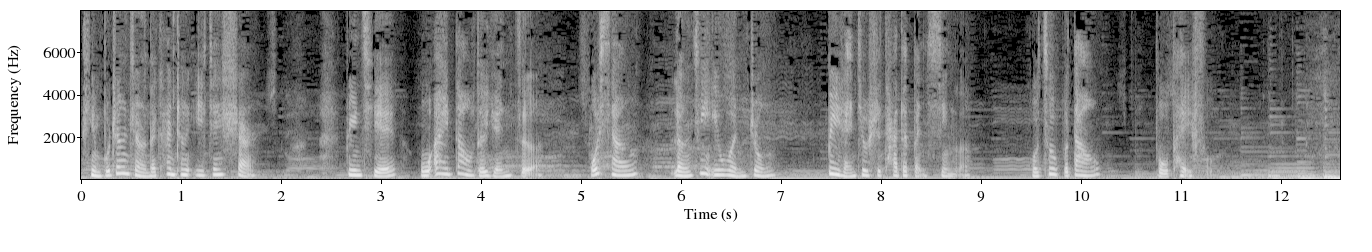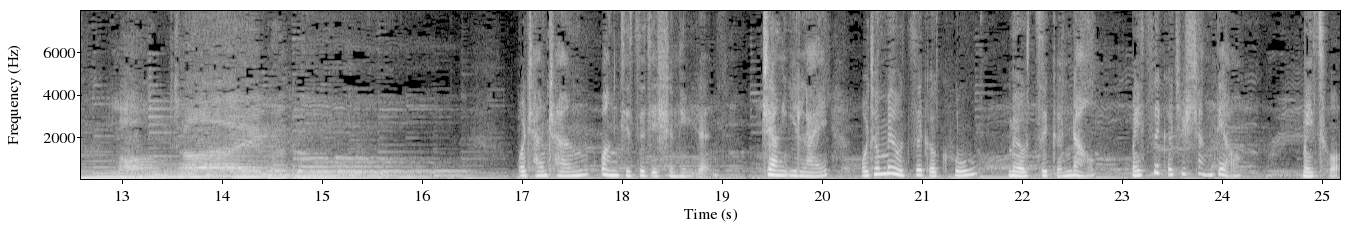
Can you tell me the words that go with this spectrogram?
挺不正经的看成一件事儿，并且。无爱道德原则，我想冷静与稳重，必然就是他的本性了。我做不到，不佩服。我常常忘记自己是女人，这样一来，我就没有资格哭，没有资格闹，没资格去上吊。没错，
